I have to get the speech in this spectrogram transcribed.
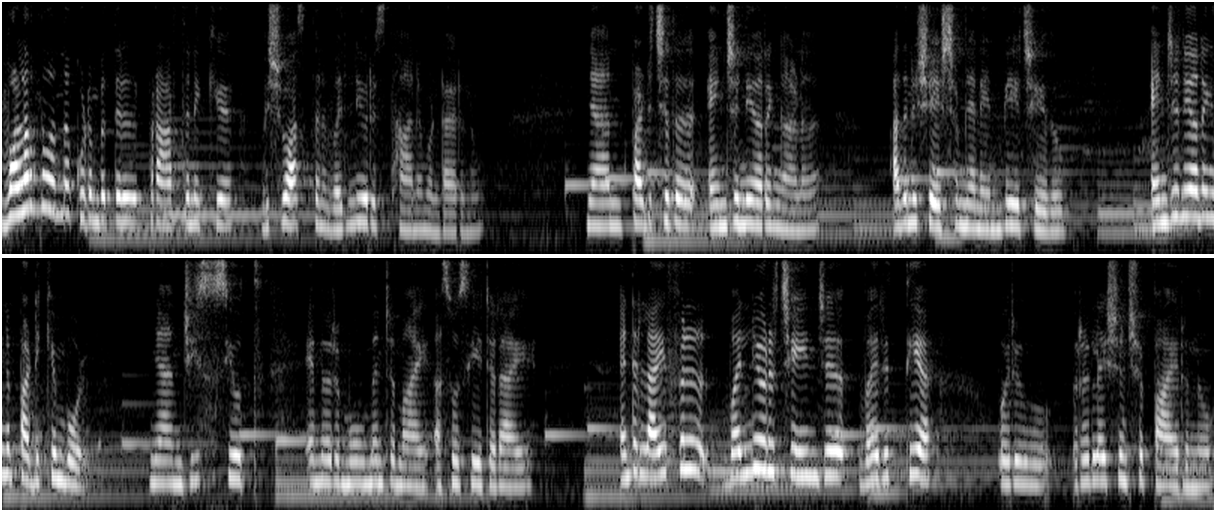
വളർന്നു വന്ന കുടുംബത്തിൽ പ്രാർത്ഥനയ്ക്ക് വിശ്വാസത്തിന് വലിയൊരു സ്ഥാനമുണ്ടായിരുന്നു. ഞാൻ പഠിച്ചത് എൻജിനീയറിംഗ് ആണ്. അതിനുശേഷം ഞാൻ എം ബി എ ചെയ്തു. എൻജിനീയറിങ്ങിന് പഠിക്കുമ്പോൾ ഞാൻ ജീസസ് യൂത്ത് എന്നൊരു മൂവ്മെന്റുമായി അസോസിയേറ്റഡായി എന്റെ ലൈഫിൽ വലിയൊരു ചേഞ്ച് വരുത്തിയ ഒരു റിലേഷൻഷിപ്പായിരുന്നു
